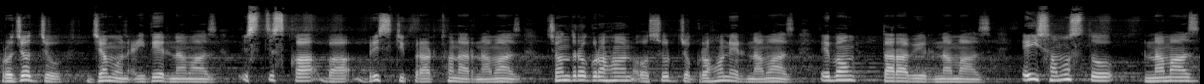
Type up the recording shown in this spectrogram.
প্রযোজ্য, যেমন ঈদের নামাজ, ইস্তিস্কা বা বৃষ্টি প্রার্থনার নামাজ, চন্দ্রগ্রহণ ও সূর্যগ্রহণের নামাজ এবং তারাবির নামাজ। এই সমস্ত নামাজ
